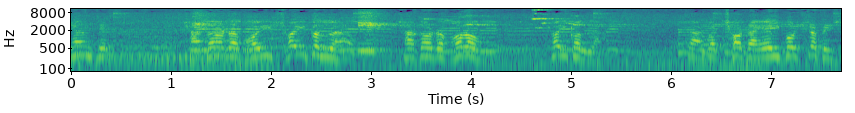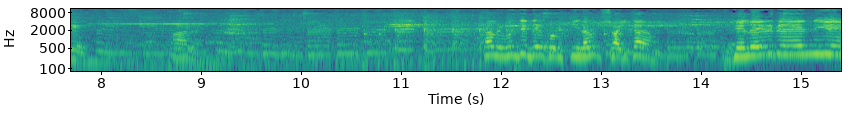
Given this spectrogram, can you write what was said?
জানছে সতেরোটা ভয়, সই করলাম সতেরোটা ফরম সই করলাম তারপর ছটা এই পোস্ট অফিসে আর তাহলে বলছি দেখুন কীরকম শয়তান। জেলের মেয়ে নিয়ে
